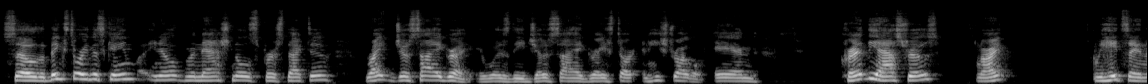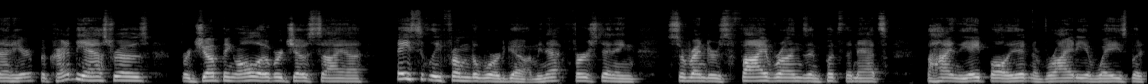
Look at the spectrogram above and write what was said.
So, the big story in this game, you know, from a Nationals perspective right? Josiah Gray. It was the Josiah Gray start, and he struggled. And credit the Astros, all right? We hate saying that here, but credit the Astros for jumping all over Josiah basically from the word go. I mean, that first inning surrenders five runs and puts the Nats behind the eight ball. He did it in a variety of ways, but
